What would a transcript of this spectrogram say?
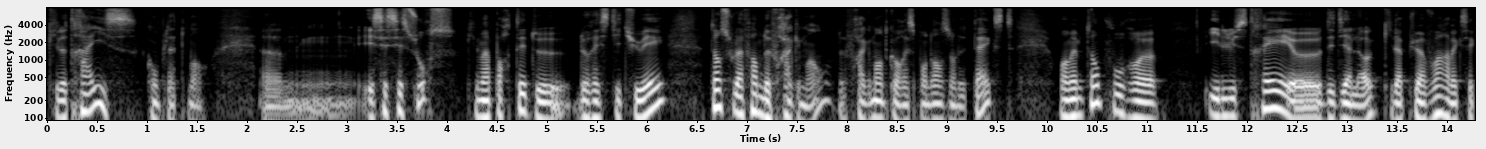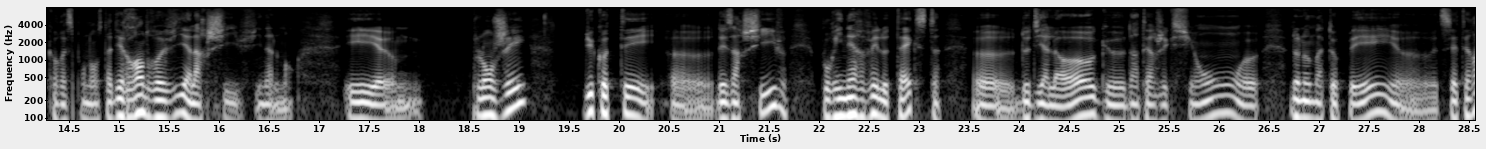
qui le trahissent complètement. Et c'est ces sources qu'il m'importait de, de restituer, tant sous la forme de fragments, de fragments de correspondance dans le texte, en même temps pour euh, illustrer euh, des dialogues qu'il a pu avoir avec ses correspondants, c'est-à-dire rendre vie à l'archive finalement, et euh, plonger du côté des archives pour innerver le texte de dialogues, d'interjections, d'onomatopées, etc.,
